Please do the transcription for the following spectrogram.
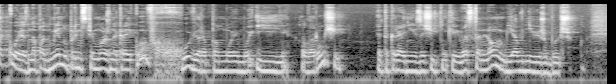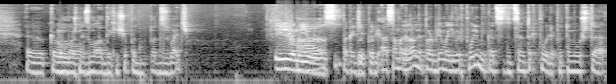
такое, на подмену, в принципе, можно Крайков, Хувера, по-моему, и Ларучи. Это крайние защитники. И в остальном я не вижу больше, э, кого О. можно из молодых еще под, подзвать. И МЮ. А, погоди. А самая главная проблема Ливерпуля, мне кажется, это центр поля, потому что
